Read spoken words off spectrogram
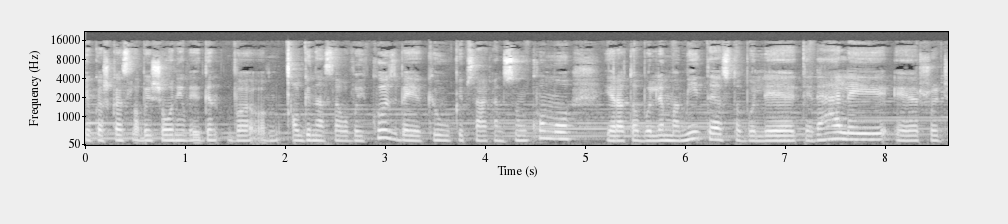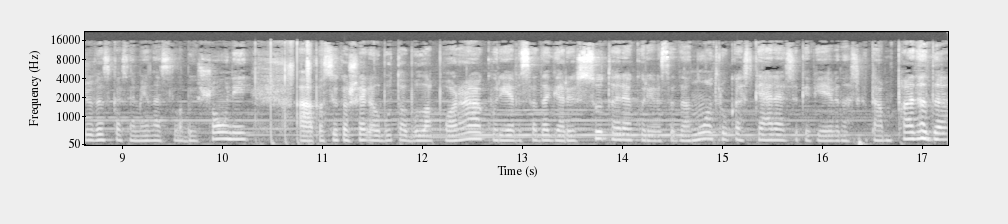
kaip kažkas labai šauniai vaigin, va, augina savo vaikus, be jokių, kaip sakant, sunkumų, yra tobuli mamytės, tobuli tėveliai ir, žodžiu, viskas emeinasi labai šauniai. A, paskui kažkokia galbūt tobula pora, kurie visada gerai sutarė, kurie visada nuotraukas keliasi, kaip jie vienas kitam padeda.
